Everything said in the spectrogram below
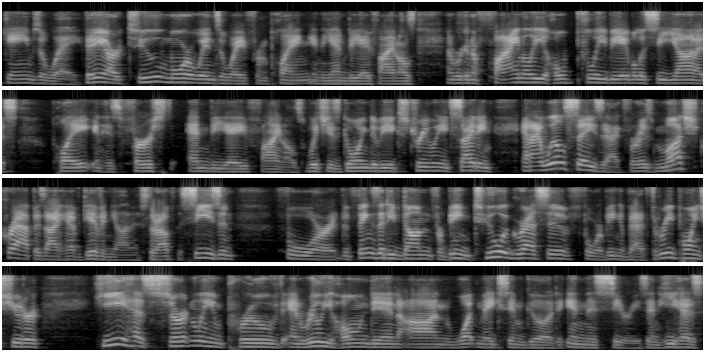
games away. They are two more wins away from playing in the NBA finals, and we're gonna finally, hopefully, be able to see Giannis play in his first NBA finals, which is going to be extremely exciting. And I will say, Zach, for as much crap as I have given Giannis throughout the season, for the things that he's done, for being too aggressive, for being a bad three point shooter. He has certainly improved and really honed in on what makes him good in this series. And he has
